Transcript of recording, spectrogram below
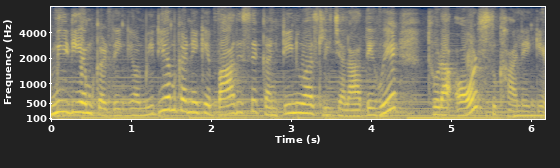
मीडियम कर देंगे और मीडियम करने के बाद इसे कंटिन्यूसली चलाते हुए थोड़ा और सुखा लेंगे।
